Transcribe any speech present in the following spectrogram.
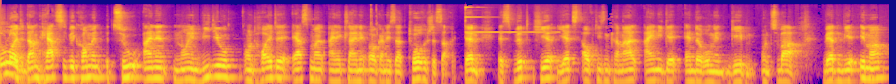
So Leute, dann herzlich willkommen zu einem neuen Video und heute erstmal eine kleine organisatorische Sache, denn es wird hier jetzt auf diesem Kanal einige Änderungen geben. Und zwar werden wir immer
